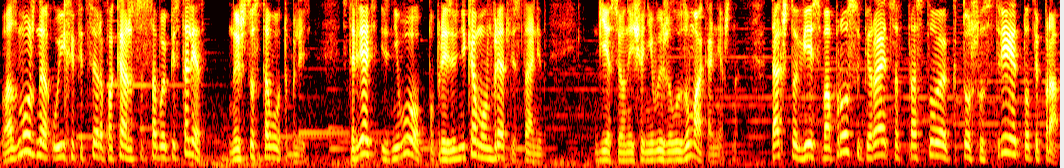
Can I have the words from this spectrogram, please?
Возможно, у их офицеров окажется с собой пистолет, ну и что с того-то, блять? Стрелять из него по призывникам он вряд ли станет. Если он еще не выжил из ума, конечно. Так что весь вопрос упирается в простое «кто шустрее, тот и прав».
